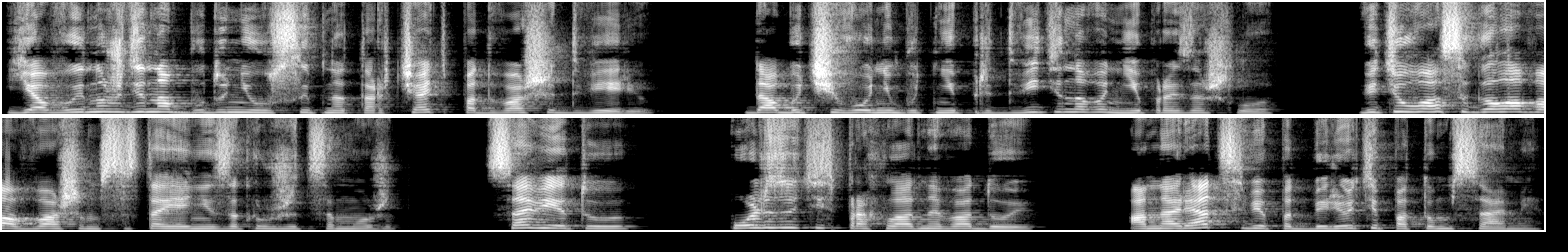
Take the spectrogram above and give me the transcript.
я вынуждена буду неусыпно торчать под вашей дверью, дабы чего-нибудь непредвиденного не произошло. Ведь у вас и голова в вашем состоянии закружиться может. Советую. Пользуйтесь прохладной водой. а наряд себе подберете потом сами».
